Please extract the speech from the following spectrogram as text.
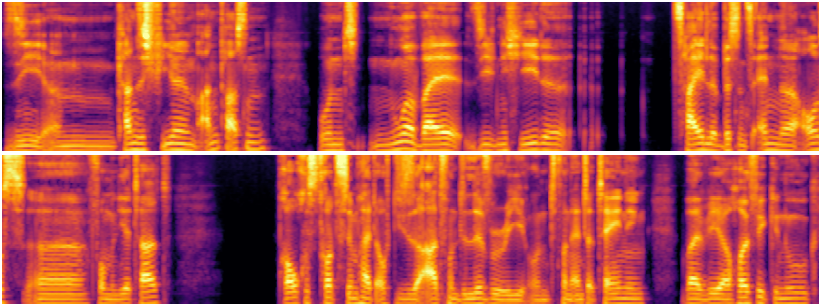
Sie ähm, kann sich vielem anpassen und nur weil sie nicht jede Zeile bis ins Ende ausformuliert äh, hat, braucht es trotzdem halt auch diese Art von Delivery und von Entertaining, weil wir häufig genug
